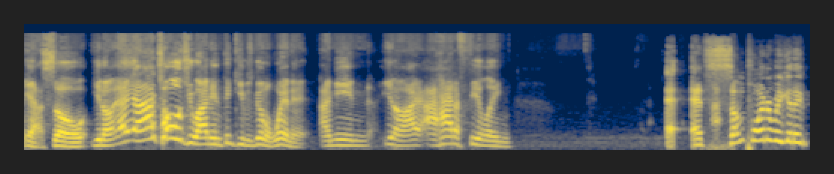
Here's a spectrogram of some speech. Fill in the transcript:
yeah. So you know, I, I told you I didn't think he was going to win it. I mean, you know, I, I had a feeling. at some point, are we going to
